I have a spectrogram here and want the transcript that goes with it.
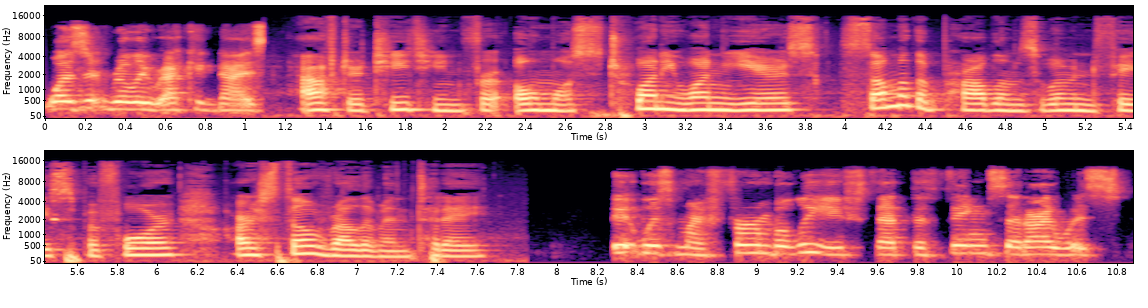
wasn't really recognized. After teaching for almost 21 years, some of the problems women faced before are still relevant today. It was my firm belief that the things that I was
